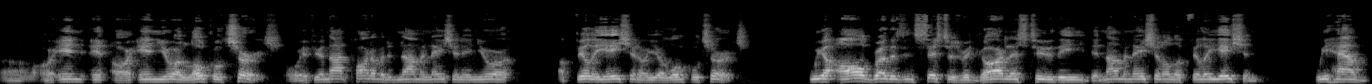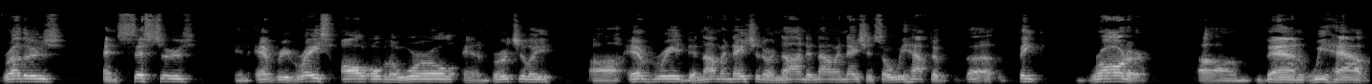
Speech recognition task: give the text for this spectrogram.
uh, or in, in or in your local church, or if you're not part of a denomination in your affiliation or your local church. We are all brothers and sisters, regardless to the denominational affiliation. We have brothers and sisters in every race all over the world and virtually uh, every denomination or non denomination. So we have to uh, think broader um, than we have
